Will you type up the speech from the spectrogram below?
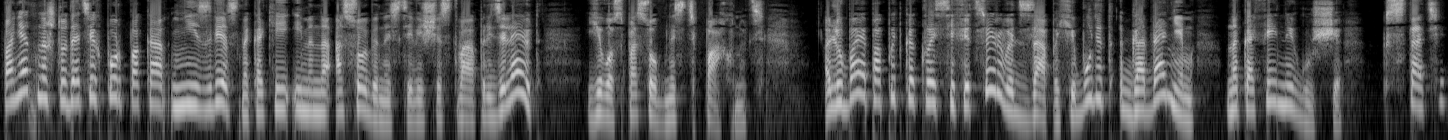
Понятно, что до тех пор, пока неизвестно, какие именно особенности вещества определяют его способность пахнуть. Любая попытка классифицировать запахи будет гаданием на кофейной гуще. Кстати,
